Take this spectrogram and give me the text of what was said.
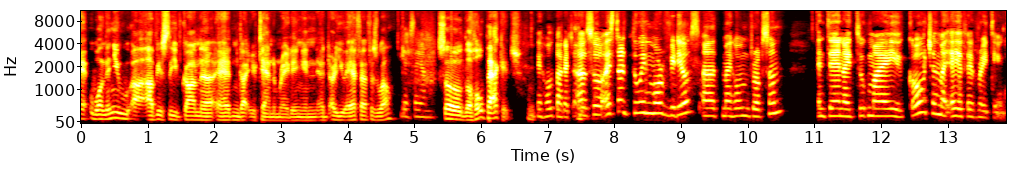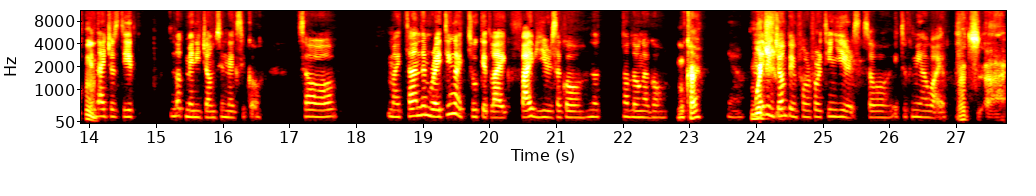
eh, well, then you uh, obviously you've gone uh, ahead and got your tandem rating, and, are you AFF as well? Yes, I am. So the whole package. The whole package. Uh, so I started doing more videos at my home drop zone. And then I took my coach and my AFF rating. Hmm. And I just did not many jumps in Mexico. So my tandem rating, I took it like five years ago, not not long ago. Okay. Yeah, Which- I've been jumping for 14 years, so it took me a while. That's uh,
